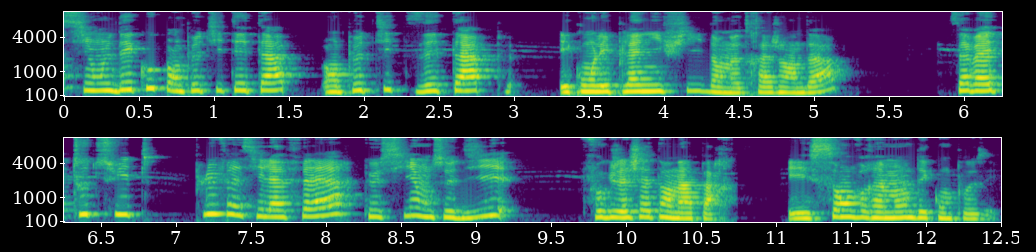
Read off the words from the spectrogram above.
si on le découpe en petites étapes, en petites étapes et qu'on les planifie dans notre agenda, ça va être tout de suite plus facile à faire que si on se dit faut que j'achète un appart et sans vraiment décomposer.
